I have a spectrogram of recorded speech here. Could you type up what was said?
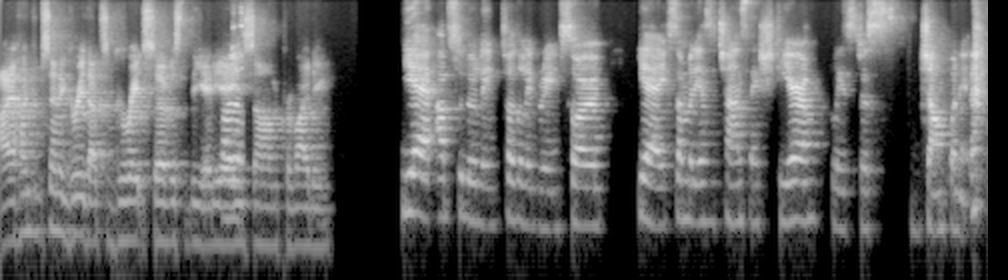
I 100% agree. That's a great service that the ADA is um, providing. Yeah, absolutely. Totally agree. So, yeah, if somebody has a chance next year, please just jump on it.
